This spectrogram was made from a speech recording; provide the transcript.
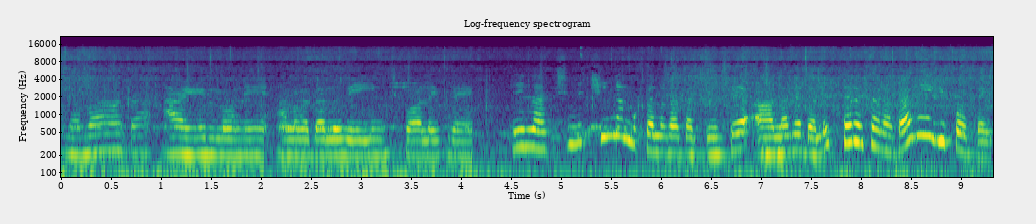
ఇలా బాగా ఆయిల్లోనే అలగడలు వేయించుకోవాలి ఫ్రెండ్స్. ఇలా చిన్న చిన్న ముక్కలుగా కట్ చేస్తే ఆలుగడ్డలు త్వర వేగిపోతాయి.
